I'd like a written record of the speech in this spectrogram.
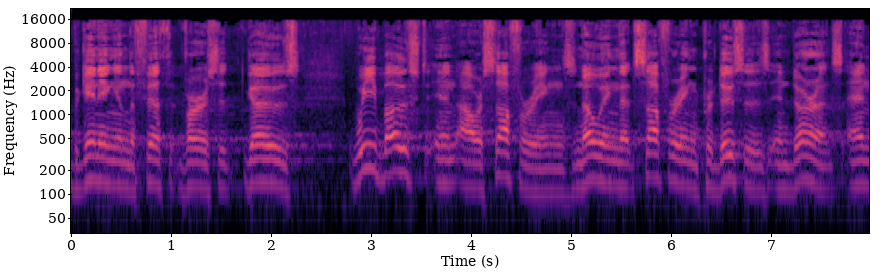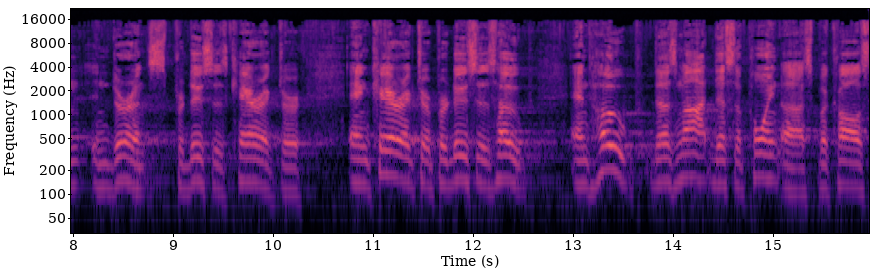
beginning in the fifth verse. It goes, We boast in our sufferings, knowing that suffering produces endurance, and endurance produces character, and character produces hope. And hope does not disappoint us because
